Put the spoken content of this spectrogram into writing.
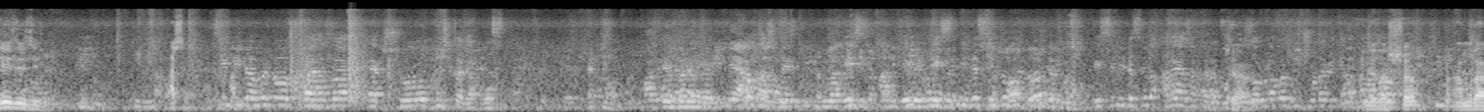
জি জি জি। আসেন ছয় হাজার একশো বিশ টাকা মানে। আচ্ছা। যখন আমরা 200 টাকা কেজি প্রিয় দর্শক আমরা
